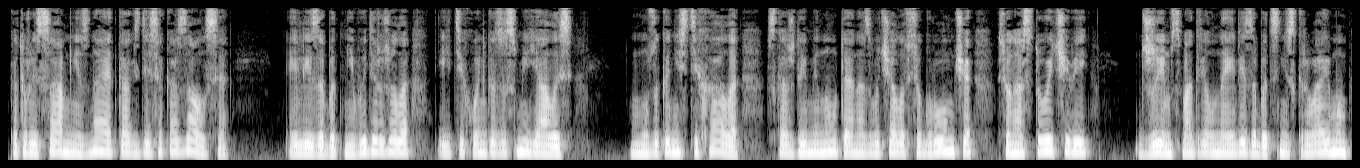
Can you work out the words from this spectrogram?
который сам не знает, как здесь оказался. Элизабет не выдержала и тихонько засмеялась. Музыка не стихала, с каждой минутой она звучала все громче, все настойчивей — Джим смотрел на Элизабет с нескрываемым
